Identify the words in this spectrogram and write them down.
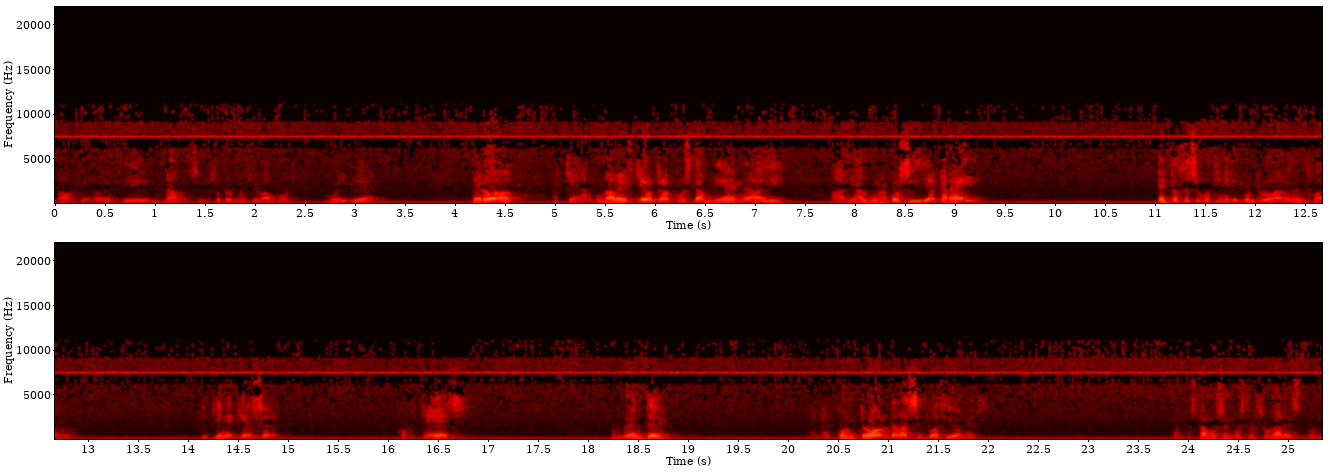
No, quiero decir, no, si nosotros nos llevamos muy bien. Pero que alguna vez que otra, pues también hay hay alguna cosilla, caray. Entonces uno tiene que controlar el enfado. Y tiene que ser cortés, prudente, tener control de las situaciones. Cuando estamos en nuestros hogares con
